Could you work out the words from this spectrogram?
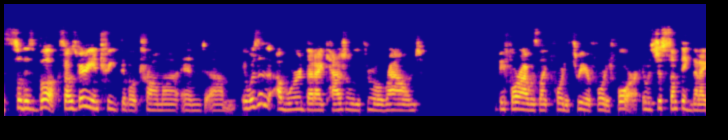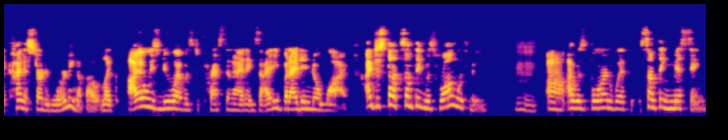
So this book, so I was very intrigued about trauma and um, it wasn't a word that I casually threw around before I was like 43 or 44. It was just something that I kind of started learning about. Like I always knew I was depressed and I had anxiety, but I didn't know why. I just thought something was wrong with me. Mm-hmm. Uh, I was born with something missing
